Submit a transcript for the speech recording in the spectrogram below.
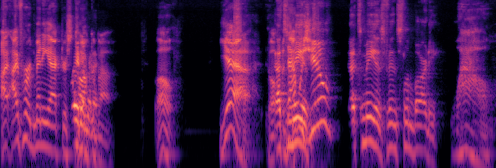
I, I've heard many actors Wait talk about. Oh, yeah. Oh, That's that me. was you. That's me as Vince Lombardi. Wow.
